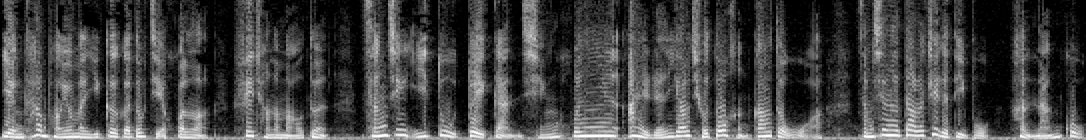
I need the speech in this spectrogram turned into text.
眼看朋友们一个个都结婚了，非常的矛盾。曾经一度对感情、婚姻、爱人要求都很高的我，怎么现在到了这个地步，很难过？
